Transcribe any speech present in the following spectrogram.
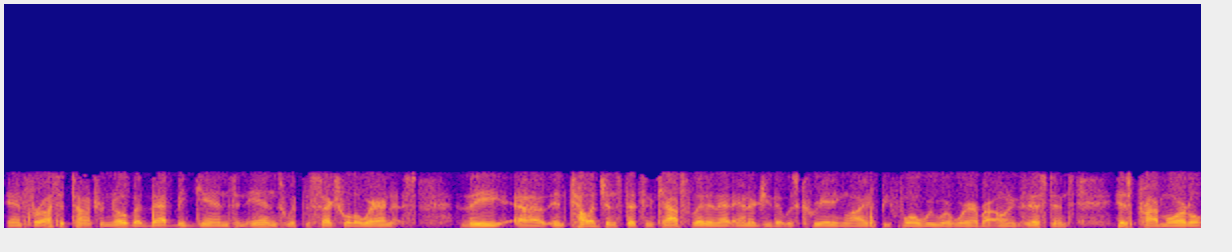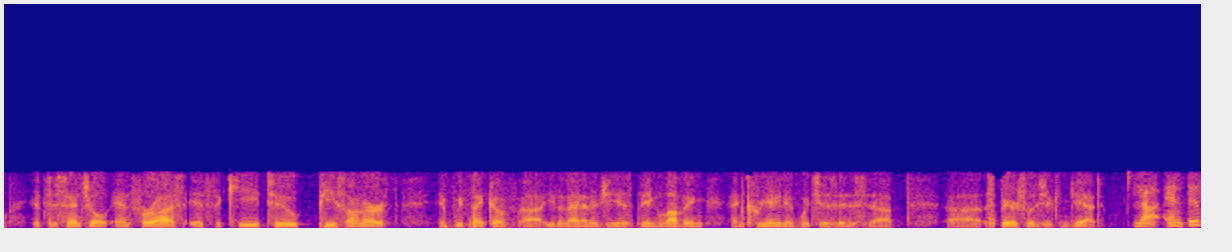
And for us at tantra nova that begins and ends with the sexual awareness. The uh, intelligence that's encapsulated in that energy that was creating life before we were aware of our own existence is primordial, it's essential, and for us, it's the key to peace on earth. If we think of uh, you know that energy as being loving and creative, which is is uh, uh, spiritual as you can get. Yeah, and this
